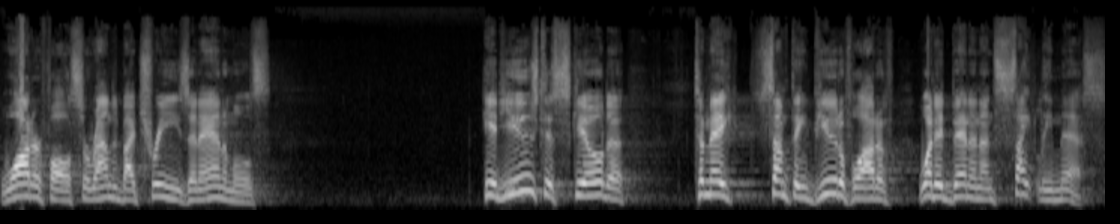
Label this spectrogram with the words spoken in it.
waterfall surrounded by trees and animals. He had used his skill to, to make something beautiful out of what had been an unsightly mess.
